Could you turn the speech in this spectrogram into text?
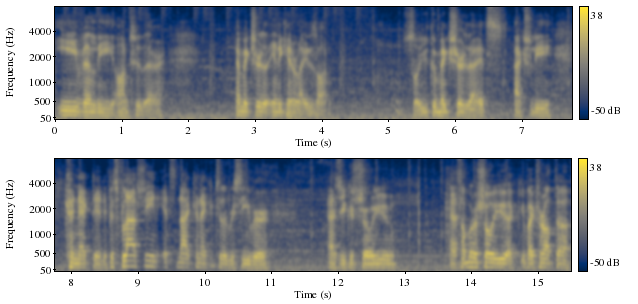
evenly onto there and make sure the indicator light is on so you can make sure that it's actually connected. If it's flashing, it's not connected to the receiver as you can show you. As I'm gonna show you, if I turn off the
